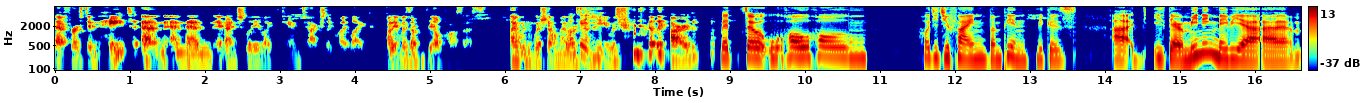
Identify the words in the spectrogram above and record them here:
at first didn't hate and, and then eventually like came to actually quite like, but it was a real process. I wouldn't wish it on my worst okay, enemy. You, it was really hard. But so how how how did you find Bump'n? Because uh, is there a meaning? Maybe uh, um,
